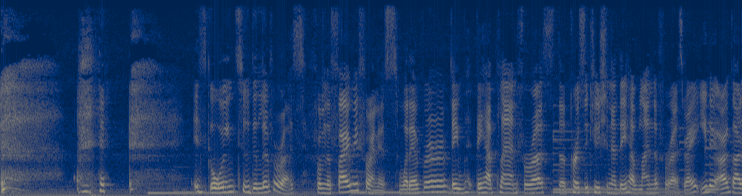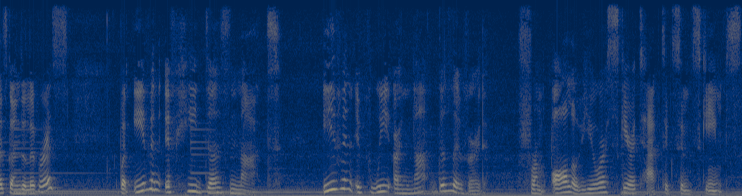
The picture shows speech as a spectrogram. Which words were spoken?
is going to deliver us from the fiery furnace, whatever they they have planned for us, the persecution that they have lined up for us, right? Either our God is going to deliver us, but even if he does not, even if we are not delivered from all of your scare tactics and schemes,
